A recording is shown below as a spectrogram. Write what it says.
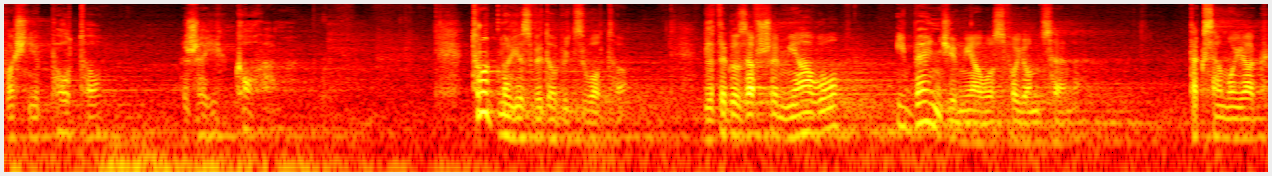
Właśnie po to, że ich kocham. Trudno jest wydobyć złoto, dlatego zawsze miało i będzie miało swoją cenę. Tak samo jak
